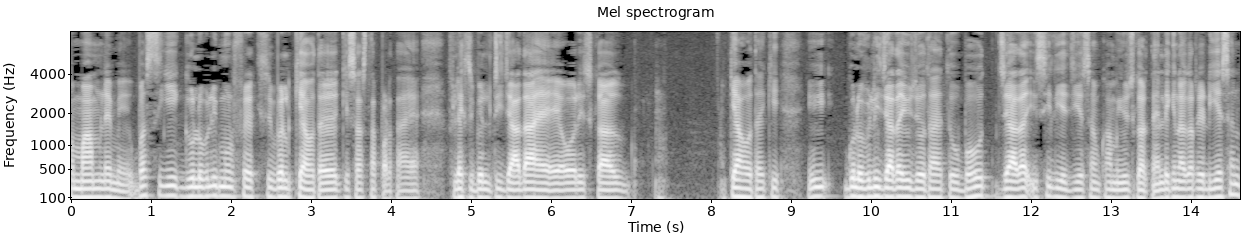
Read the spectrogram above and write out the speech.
मामले में। बस ये ग्लोबली मोर फ्लेक्सिबल क्या होता है कि सस्ता पड़ता है फ्लेक्सिबिलिटी ज़्यादा है और इसका क्या होता है कि ग्लोबली ज़्यादा यूज़ होता है तो बहुत ज़्यादा इसीलिए जी एस का हम यूज़ करते हैं। लेकिन अगर रेडिएशन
